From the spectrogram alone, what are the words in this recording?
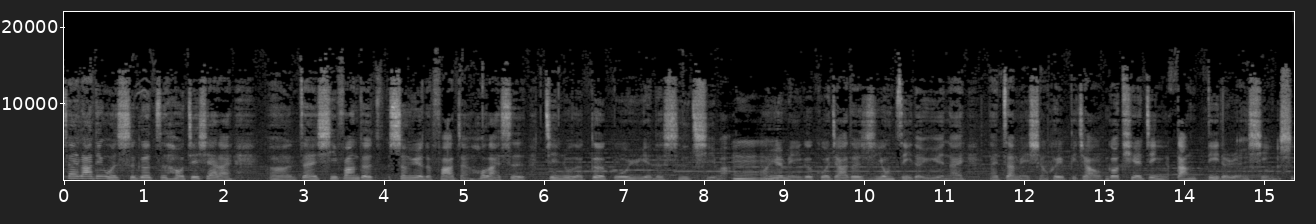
在拉丁文诗歌之后，接下来，呃，在西方的圣乐的发展，后来是进入了各国语言的时期嘛，嗯，因为每一个国家都是用自己的语言来来赞美神，会比较能够贴近当地的人心。是，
